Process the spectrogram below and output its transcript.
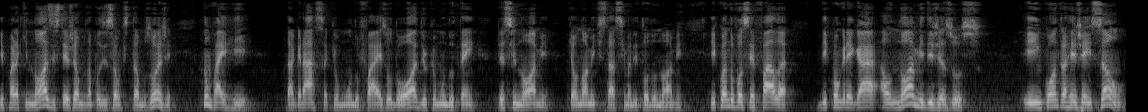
e para que nós estejamos na posição que estamos hoje, não vai rir da graça que o mundo faz ou do ódio que o mundo tem desse nome, que é o nome que está acima de todo nome. E quando você fala de congregar ao nome de Jesus e encontra rejeição,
